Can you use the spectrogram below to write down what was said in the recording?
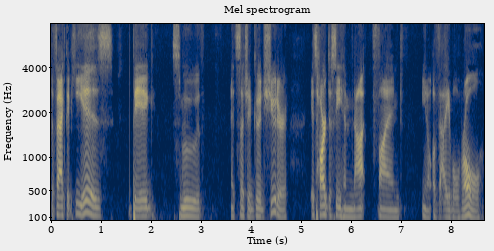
the fact that he is big, smooth, and such a good shooter, it's hard to see him not find, you know, a valuable role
